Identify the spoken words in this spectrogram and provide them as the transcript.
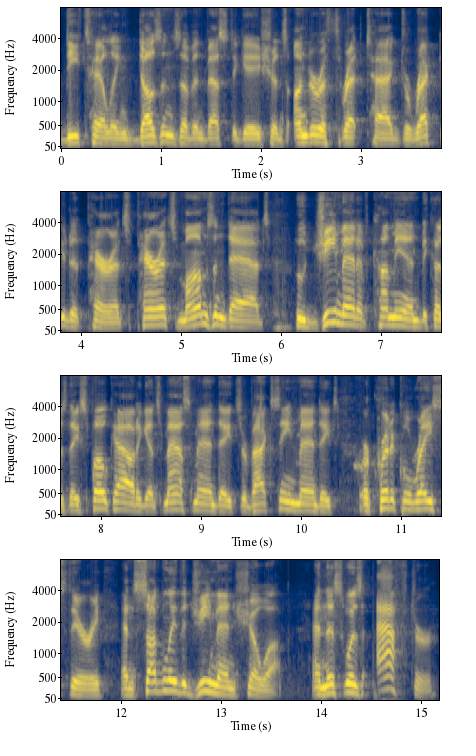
detailing dozens of investigations under a threat tag directed at parents, parents, moms, and dads who G-men have come in because they spoke out against mask mandates or vaccine mandates or critical race theory, and suddenly the G-men show up. And this was after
